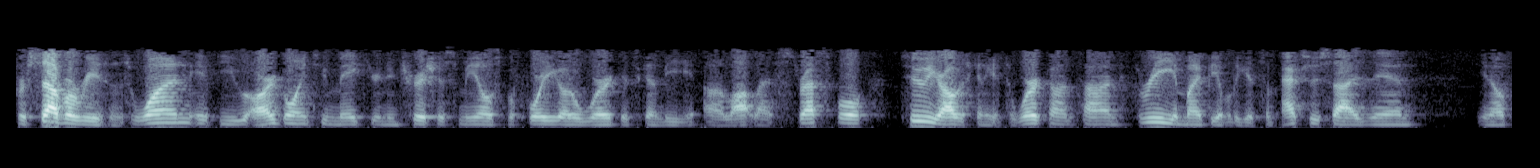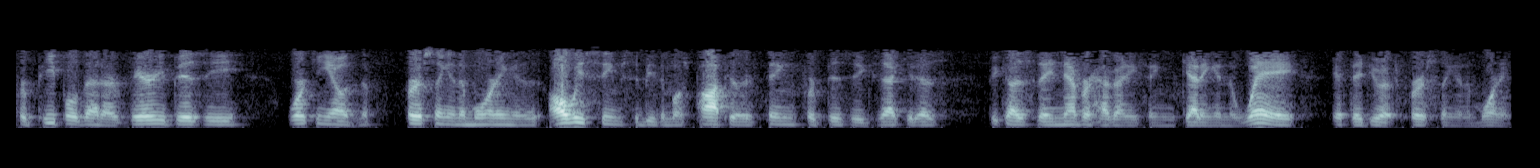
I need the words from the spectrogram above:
for several reasons. One, if you are going to make your nutritious meals before you go to work, it's going to be a lot less stressful. Two, you're always going to get to work on time. Three, you might be able to get some exercise in. You know, for people that are very busy, working out in the first thing in the morning is, always seems to be the most popular thing for busy executives because they never have anything getting in the way if they do it first thing in the morning.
